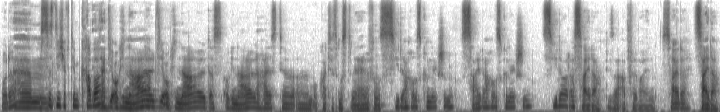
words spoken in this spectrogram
oder? Ähm, ist das nicht auf dem Cover? Ja, die Original, die Original, das Original heißt ja, ähm, oh Gott, jetzt musst du mir helfen, Cedar House Connection? Cider House Connection? Cider oder Cider, dieser Apfelwein? Cider. Cider.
